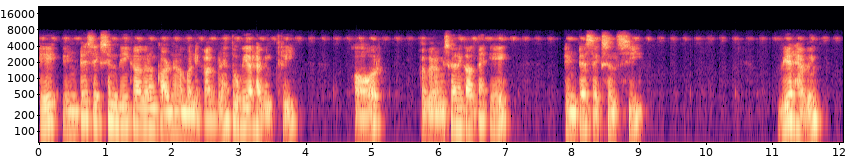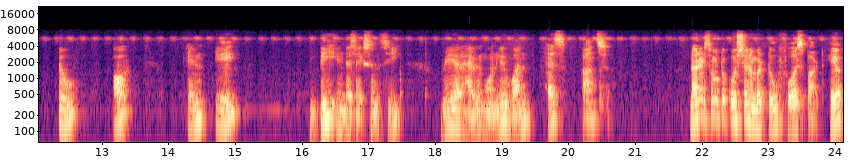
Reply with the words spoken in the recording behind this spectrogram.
a intersection b का अगर हम कार्डिनल नंबर निकाल रहे हैं तो we are having 3 और अगर हम इसका निकालते हैं a intersection c we are having 2 और in a b intersection c we are having only one as answer. Now let's move to question number 2, first part. Here,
